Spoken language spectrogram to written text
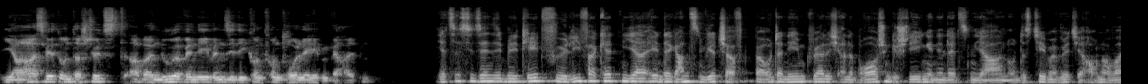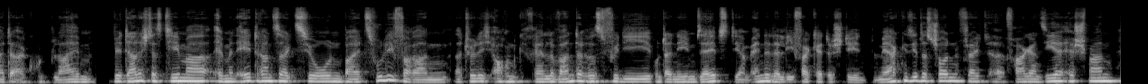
ja, es wird unterstützt, aber nur, wenn, die, wenn sie die Kontrolle eben behalten. Jetzt ist die Sensibilität für Lieferketten ja in der ganzen Wirtschaft bei Unternehmen quer durch alle Branchen gestiegen in den letzten Jahren und das Thema wird ja auch noch weiter akut bleiben. Wird dadurch das Thema M&A-Transaktionen bei Zulieferern natürlich auch ein relevanteres für die Unternehmen selbst, die am Ende der Lieferkette stehen? Merken Sie das schon? Vielleicht äh, Frage an Sie, Herr Eschmann,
